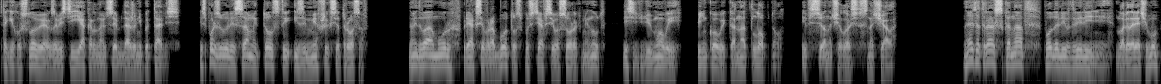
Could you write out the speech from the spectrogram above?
В таких условиях завести якорную цепь даже не пытались. Использовали самый толстый из имевшихся тросов, но едва Амур впрягся в работу, спустя всего сорок минут десятидюймовый пеньковый канат лопнул, и все началось сначала. На этот раз канат подали в две линии, благодаря чему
